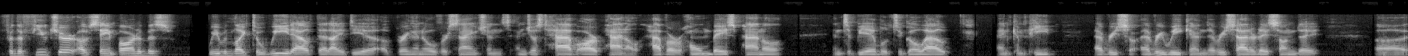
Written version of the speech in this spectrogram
for the future of St. Barnabas, we would like to weed out that idea of bringing over sanctions and just have our panel, have our home base panel, and to be able to go out and compete every every weekend, every Saturday, Sunday, uh,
